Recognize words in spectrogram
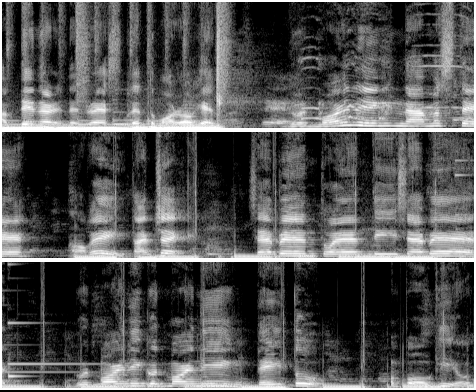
have dinner and then rest, then tomorrow again. Good morning, namaste. Okay, time check. 7.27. Good morning, good morning. Day 2. Ang pogi, oh.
